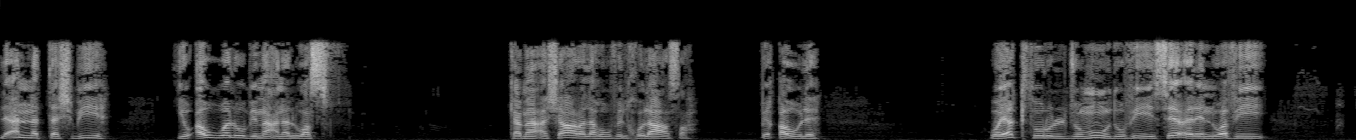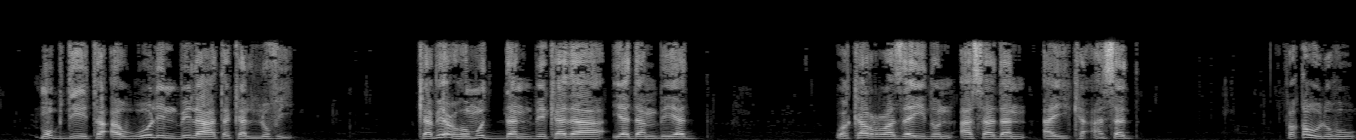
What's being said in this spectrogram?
لأن التشبيه يؤول بمعنى الوصف كما أشار له في الخلاصة بقوله ويكثر الجمود في سعر وفي مبدي تأول بلا تكلف. كبعه مدا بكذا يدا بيد وكر زيد أسدا أي كأسد. فقوله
